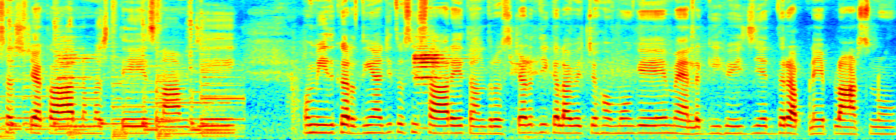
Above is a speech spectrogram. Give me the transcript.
ਸਤਿ ਸ਼੍ਰੀ ਅਕਾਲ, ਨਮਸਤੇ, ਸਲਾਮ ਜੀ। ਉਮੀਦ ਕਰਦੀ ਹਾਂ ਜੀ ਤੁਸੀਂ ਸਾਰੇ ਤੰਦਰੁਸਤ, ਚੜ੍ਹਦੀ ਕਲਾ ਵਿੱਚ ਹੋਵੋਗੇ। ਮੈਂ ਲੱਗੀ ਹੋਈ ਜੀ ਇੱਧਰ ਆਪਣੇ ਪਲਾਂਟਸ ਨੂੰ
